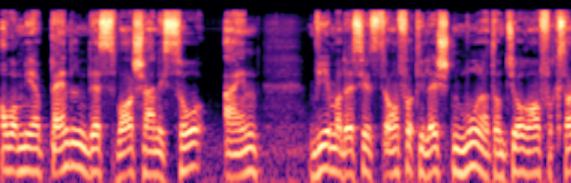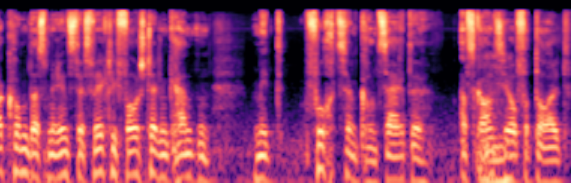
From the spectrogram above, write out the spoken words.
aber wir pendeln das wahrscheinlich so ein, wie wir das jetzt einfach die letzten Monate und Jahre einfach gesagt haben, dass wir uns das wirklich vorstellen könnten mit 15 Konzerte aufs ganze mhm. Jahr verteilt,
